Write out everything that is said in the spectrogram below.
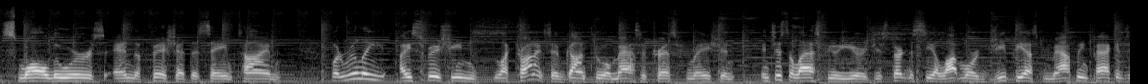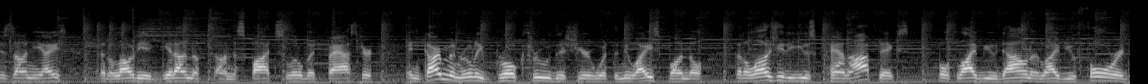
small lures and the fish at the same time. But really, ice fishing electronics have gone through a massive transformation in just the last few years. You're starting to see a lot more GPS mapping packages on the ice that allow you to get on the, on the spots a little bit faster. And Garmin really broke through this year with the new ice bundle that allows you to use Panoptix, both live view down and live view forward,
